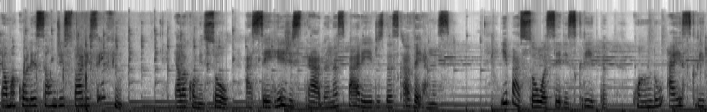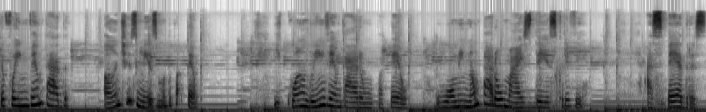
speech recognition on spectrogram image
é uma coleção de histórias sem fim. Ela começou a ser registrada nas paredes das cavernas e passou a ser escrita quando a escrita foi inventada, antes mesmo do papel. E quando inventaram o papel, o homem não parou mais de escrever. As pedras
